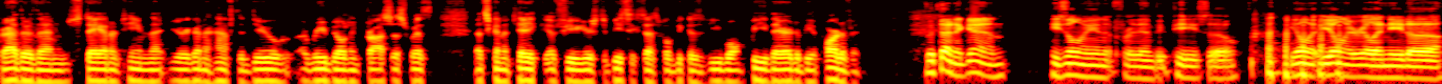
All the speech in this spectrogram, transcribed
rather than stay on a team that you're going to have to do a rebuilding process with that's going to take a few years to be successful because you won't be there to be a part of it But then again, he's only in it for the MVP, so you only you only really need a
